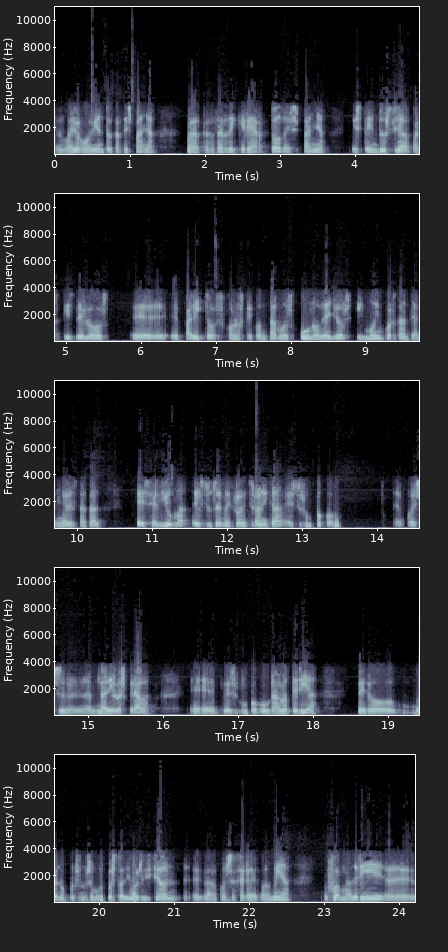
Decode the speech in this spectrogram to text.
el mayor movimiento que hace España para tratar de crear toda España esta industria a partir de los eh, palitos con los que contamos. Uno de ellos, y muy importante a nivel estatal, es el IUMA, el Instituto de Microelectrónica. Esto es un poco, eh, pues nadie lo esperaba, es un poco una lotería, pero bueno, pues nos hemos puesto a disposición, la consejera de Economía fue a Madrid, eh,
